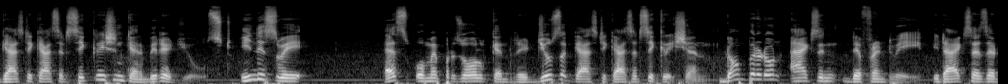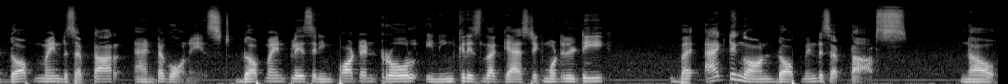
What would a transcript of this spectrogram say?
gastric acid secretion can be reduced. In this way, S-omeprazole can reduce the gastric acid secretion. Domperidone acts in different way. It acts as a dopamine receptor antagonist. Dopamine plays an important role in increasing the gastric motility by acting on dopamine receptors. Now,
